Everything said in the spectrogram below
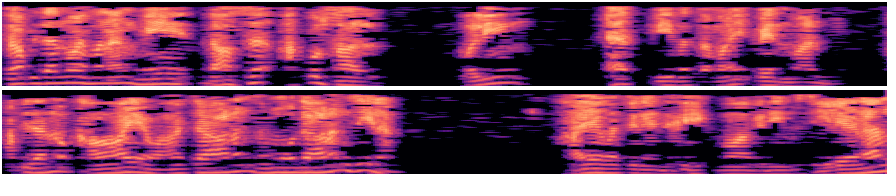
අපි දන්නවා එහෙනම් මේ දස අකුසල් වලින් ඈත් වීම තමයි වෙන්වන්නේ. අපි දන්නවා කාය වාචානං සමෝදානං සීලං. කය වචනේ දෙක ඉක්මවා ගැනීම සීලය නම්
